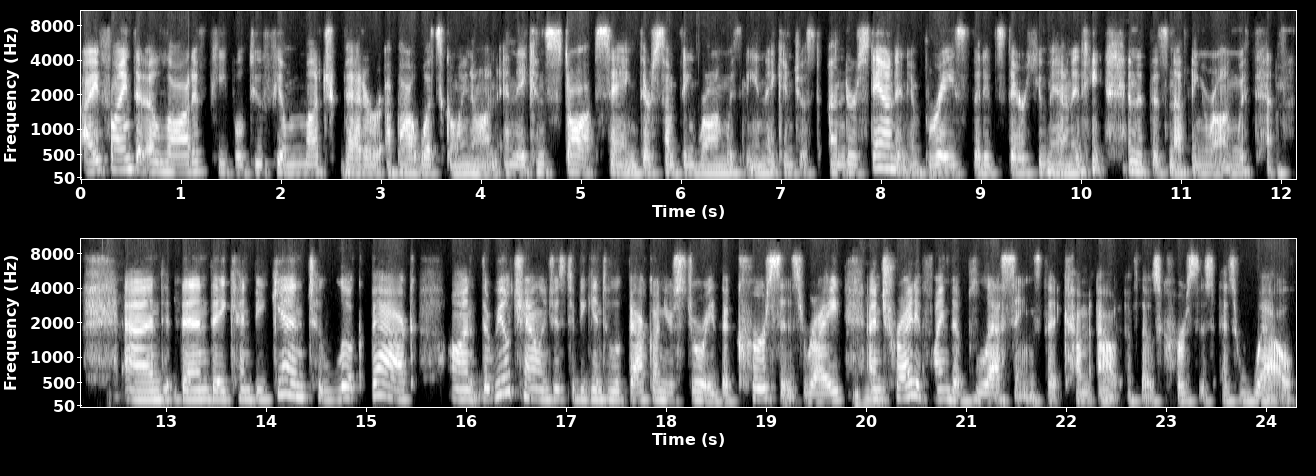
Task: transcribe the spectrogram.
I find that a lot of people do feel much better about what's going on and they can stop saying there's something wrong with me and they can just understand and embrace that it's their humanity and that there's nothing wrong with them. And then they can begin to look back on the real challenge is to begin to look back on your story, the curses, right? Mhm. and try to find the blessings that come out of those curses as well.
